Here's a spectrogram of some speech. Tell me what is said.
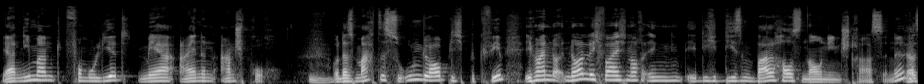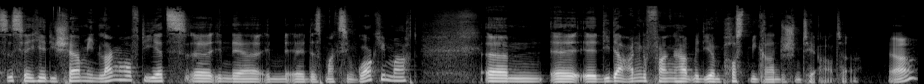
Ja, niemand formuliert mehr einen Anspruch. Mhm. Und das macht es so unglaublich bequem. Ich meine, neulich war ich noch in die, diesem Ballhaus Nauninstraße. Ne? Ja. Das ist ja hier die Shermin Langhoff, die jetzt äh, in der in äh, das Maxim Gorki macht, ähm, äh, äh, die da angefangen hat mit ihrem postmigrantischen Theater. Ja,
